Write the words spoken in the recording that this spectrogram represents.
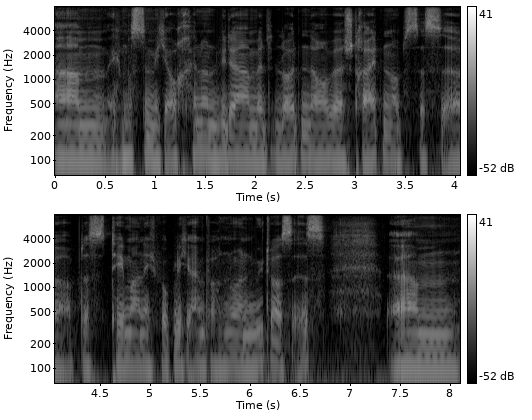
ähm, ich musste mich auch hin und wieder mit Leuten darüber streiten, das, äh, ob das Thema nicht wirklich einfach nur ein Mythos ist. Ähm,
